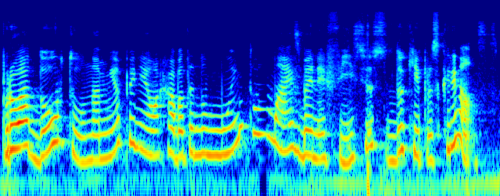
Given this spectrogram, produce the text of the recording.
para o adulto, na minha opinião, acaba tendo muito mais benefícios do que para as crianças.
